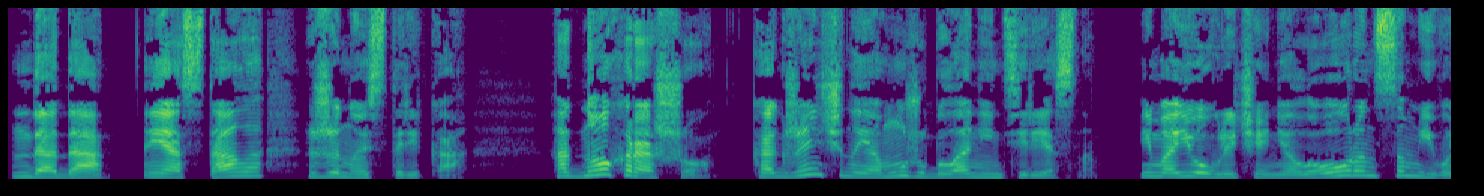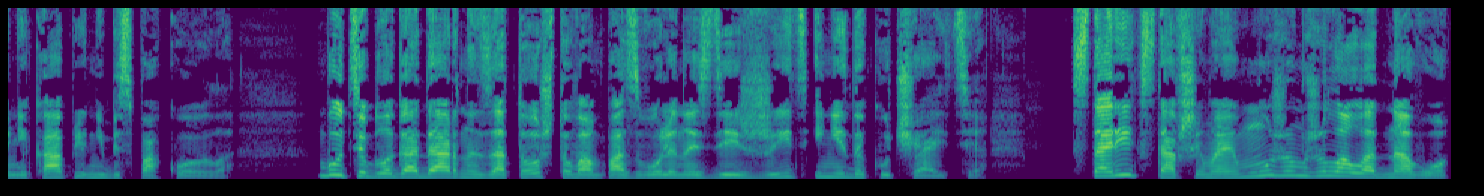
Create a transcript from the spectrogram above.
Да-да, я стала женой старика. Одно хорошо. Как женщина я мужу была неинтересна. И мое увлечение Лоуренсом его ни капли не беспокоило. Будьте благодарны за то, что вам позволено здесь жить, и не докучайте. Старик, ставший моим мужем, желал одного,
